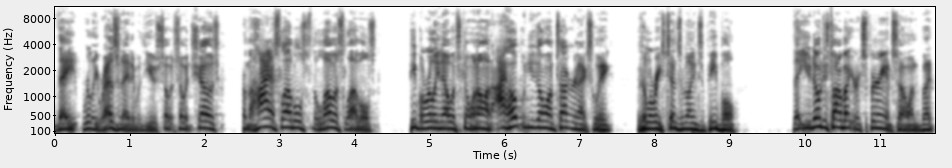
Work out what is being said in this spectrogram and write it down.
They really resonated with you. So, so it shows from the highest levels to the lowest levels, people really know what's going on. I hope when you go on Tucker next week, because it'll reach tens of millions of people, that you don't just talk about your experience, Owen, but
